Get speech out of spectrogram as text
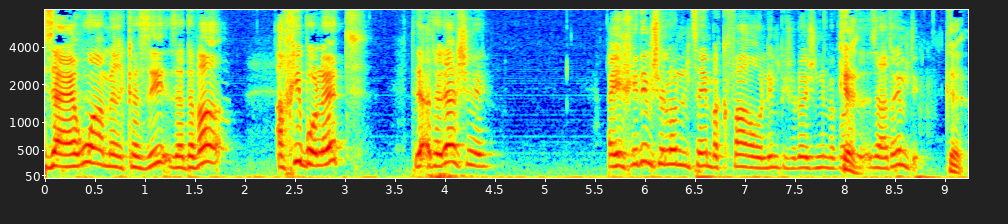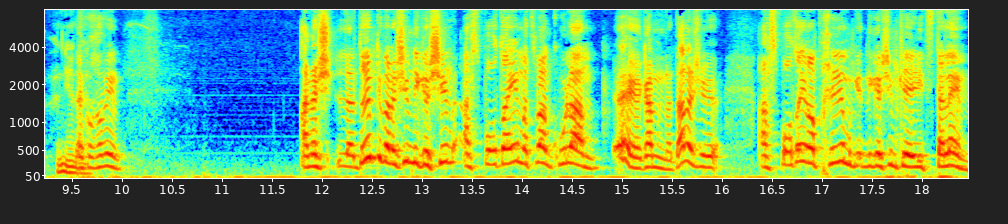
זה האירוע המרכזי, זה הדבר הכי בולט. אתה אתה יודע שהיחידים שלא נמצאים בכפר האולימפי, שלא ישנים בכפר, כן. זה- זה הדרימטים, כן, אני זה יודע. הכוכבים. אנש... לדרימטים אנשים ניגשים, הספורטאים עצמם, כולם, אה, גם נדל, אנשים- הספורטאים הבכירים ניגשים כדי להצטלם,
